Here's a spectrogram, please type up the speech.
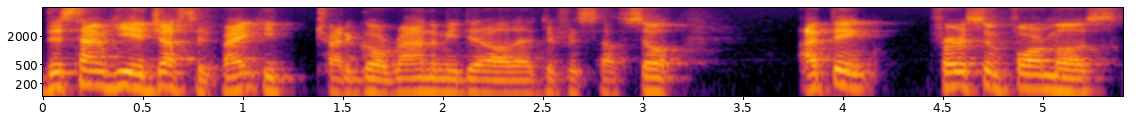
this time he adjusted, right? He tried to go around him, he did all that different stuff. So I think first and foremost,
